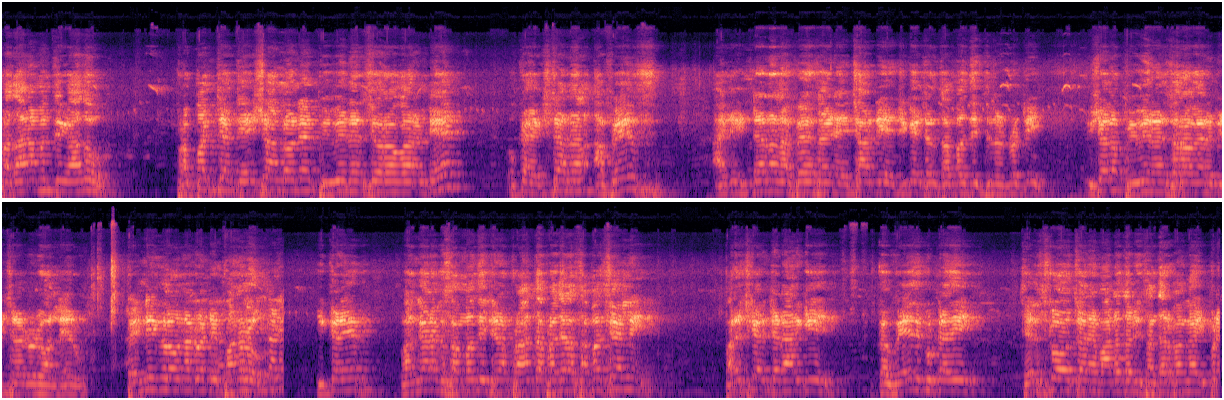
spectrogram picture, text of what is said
ప్రధానమంత్రి కాదు ప్రపంచ దేశాల్లోనే పివి నరసింహరావు గారు అంటే ఒక external affairs and internal affairs and HRD education సంబంధించినటువంటి విషయంలో పివి నరసింహరావు గారు ఇచ్చినటువంటి వాళ్ళు లేరు. పెండింగ్లో ఉన్నటువంటి పనులు ఇక్కడే బంగారకు సంబంధించిన ప్రాంత ప్రజల సమస్యల్ని పరిష్కరించడానికి ఒక వేదిక ఉంటుంది. తెలుసుకోవచ్చు అనే మాటతో సందర్భంగా ఇప్పుడే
